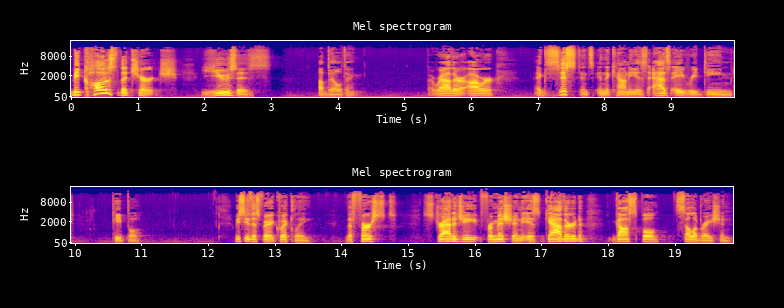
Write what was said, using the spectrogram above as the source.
because the church uses a building, but rather our existence in the county is as a redeemed people. We see this very quickly. The first strategy for mission is gathered gospel celebration.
